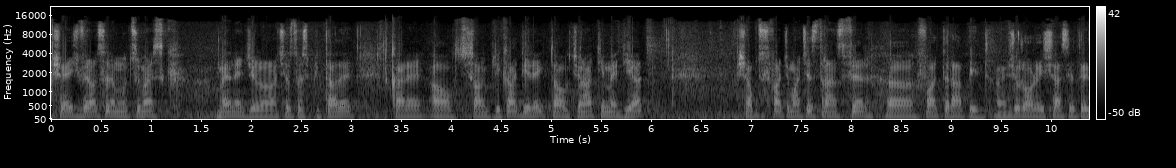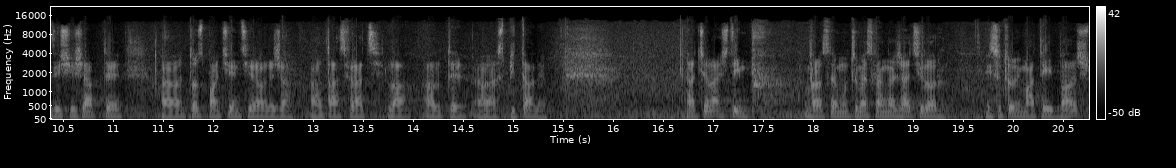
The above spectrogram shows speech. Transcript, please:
și aici vreau să le mulțumesc managerilor acestor spitale care au, s-au implicat direct, au acționat imediat și am putut să facem acest transfer uh, foarte rapid. În jurul orei 6.37, uh, toți pacienții erau deja uh, transferați la alte uh, spitale. În același timp, vreau să le mulțumesc angajaților Institutului Matei Balș,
